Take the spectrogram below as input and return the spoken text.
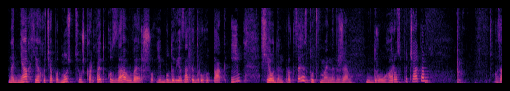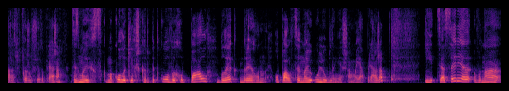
на днях я хоча б одну цю шкарпетку завершу і буду в'язати другу. Так, і ще один процес. Тут в мене вже друга розпочата. Зараз покажу, що за пряжа. Це з моїх смаколиків шкарпеткових опал Black Dragon. Опал це найулюбленіша моя пряжа. І ця серія, вона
